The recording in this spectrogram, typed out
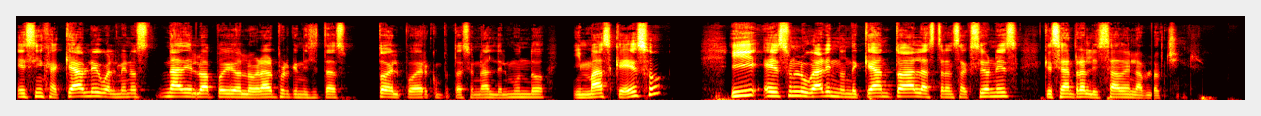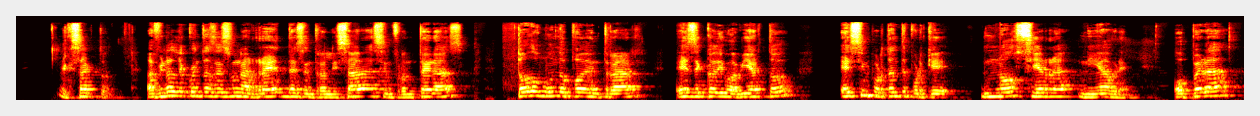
es inhackeable o al menos nadie lo ha podido lograr porque necesitas todo el poder computacional del mundo y más que eso. Y es un lugar en donde quedan todas las transacciones que se han realizado en la blockchain. Exacto. A final de cuentas es una red descentralizada, sin fronteras. Todo mundo puede entrar. Es de código abierto. Es importante porque no cierra ni abre. Opera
